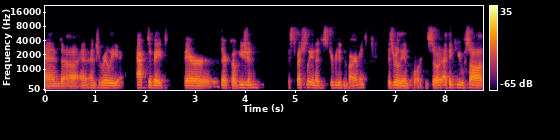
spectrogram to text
and, uh, and, and to really activate their their cohesion, especially in a distributed environment, is really important. So I think you saw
